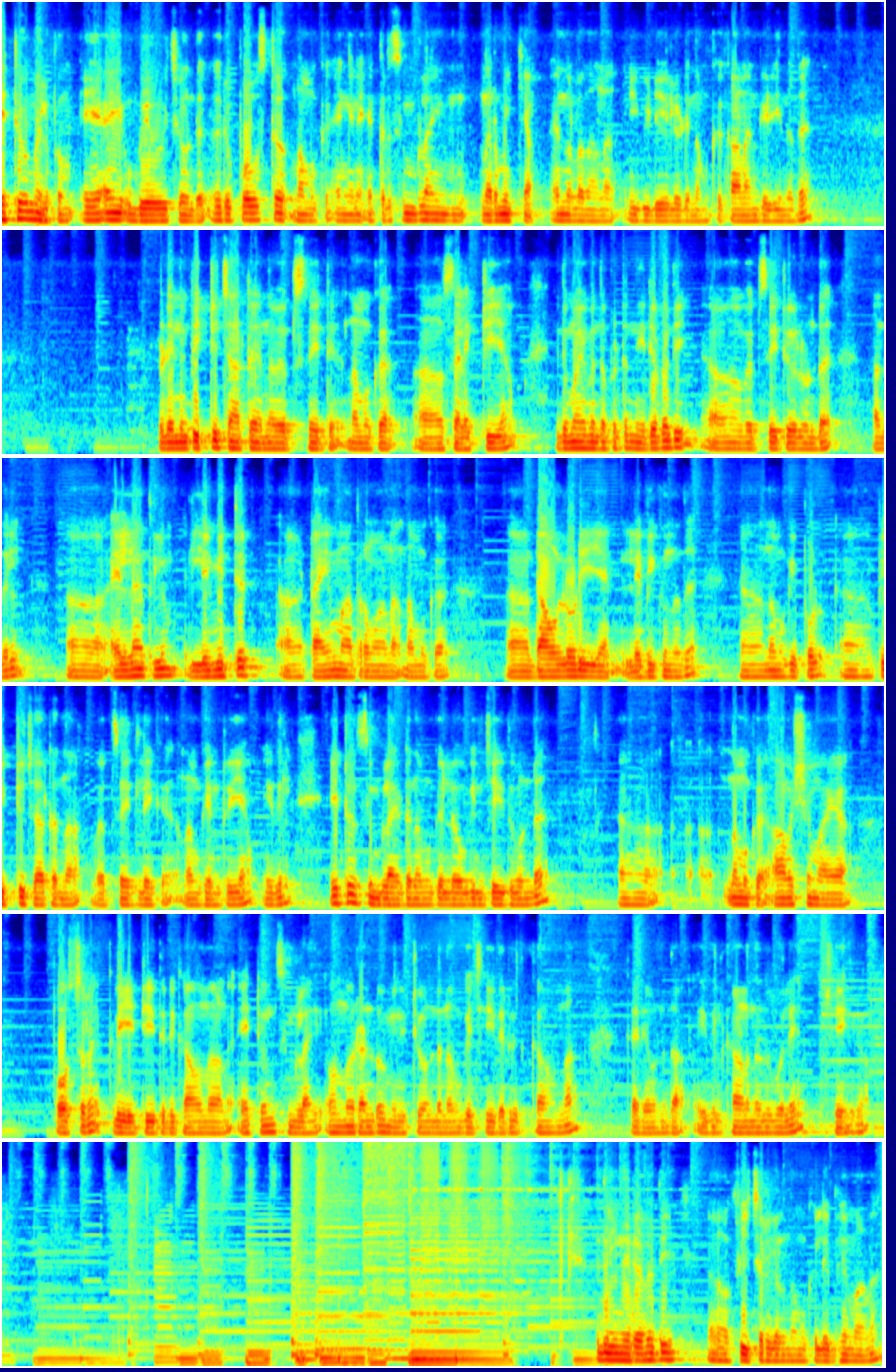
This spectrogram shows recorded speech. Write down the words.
ഏറ്റവും എളുപ്പം A I ഉപയോഗിച്ചുകൊണ്ട് ഒരു പോസ്റ്റ് നമുക്ക് എങ്ങനെ എത്ര സിമ്പിളായി നിർമ്മിക്കാം എന്നുള്ളതാണ് ഈ വീഡിയോയിലൂടെ നമുക്ക് കാണാൻ കഴിയുന്നത്. ഇവിടെ നിന്ന് പിറ്റ് ചാർട്ട് എന്ന വെബ്സൈറ്റ് നമുക്ക് സെലക്ട് ചെയ്യാം. ഇതുമായി ബന്ധപ്പെട്ട് നിരവധി വെബ്സൈറ്റുകളുണ്ട് അതിൽ എല്ലാത്തിലും ലിമിറ്റഡ് ടൈം മാത്രമാണ് നമുക്ക് ഡൗൺലോഡ് ചെയ്യാൻ ലഭിക്കുന്നത്. നമുക്കിപ്പോൾ പിക്ടു ചാർട്ട് എന്ന വെബ്സൈറ്റിലേക്ക് നമുക്ക് എന്റർ ചെയ്യാം. ഇതിൽ ഏറ്റവും സിമ്പിളായിട്ട് നമുക്ക് ലോഗിൻ ചെയ്തുകൊണ്ട് നമുക്ക് ആവശ്യമായ പോസ്റ്റർ ക്രിയേറ്റ് ചെയ്തെടുക്കാവുന്നതാണ്. ഏറ്റവും സിമ്പിളായി ഒന്നോ രണ്ടോ മിനിറ്റ് കൊണ്ട് നമുക്ക് ചെയ്തെടുക്കാവുന്ന കാര്യമാണ് ഇതാ. ഇതിൽ കാണുന്നത് പോലെ ചെയ്യുക. ഇതിൽ നിരവധി ഫീച്ചറുകൾ നമുക്ക് ലഭ്യമാണ്.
